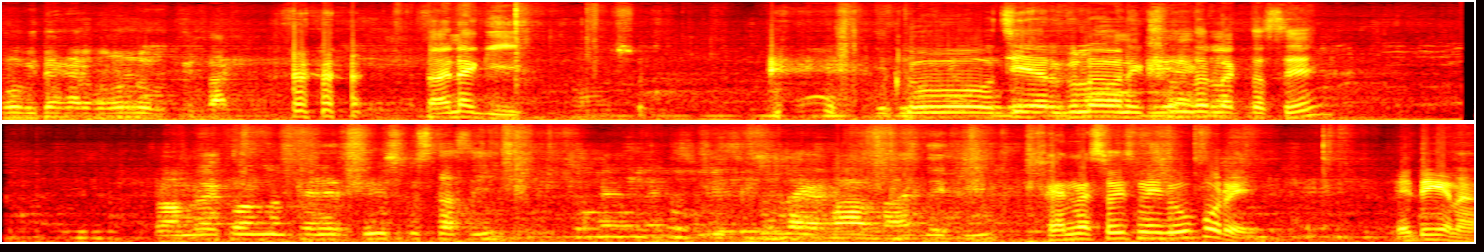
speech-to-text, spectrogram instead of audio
মুভি দেখার কোনো অনুভূতি তাই নাকি? তো চেয়ারগুলো অনেক সুন্দর লাগতাছে। তো আমরা এখন ফ্যানের সুইচ খুঁজতেছি। ফ্যানের সুইচ নেই উপরে? এদিকে না।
